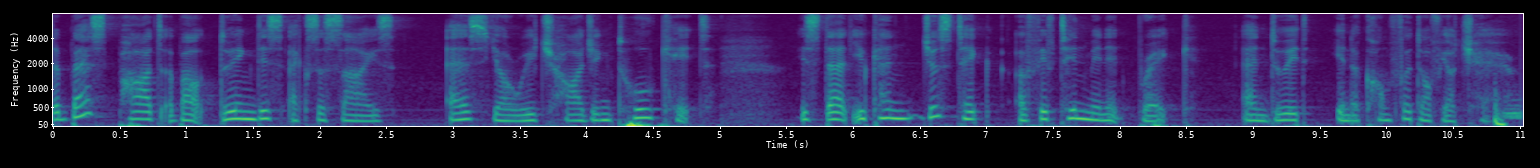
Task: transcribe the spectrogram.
The best part about doing this exercise as your recharging toolkit is that you can just take a 15 minute break and do it in the comfort of your chair.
